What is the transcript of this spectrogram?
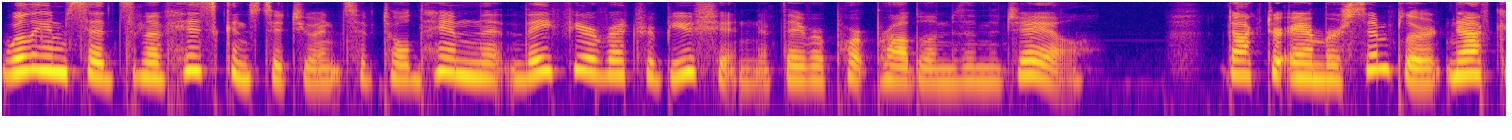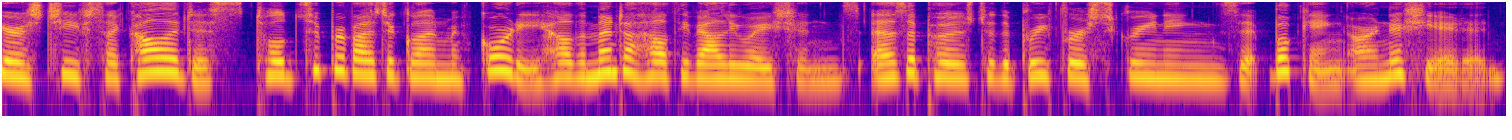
Williams said some of his constituents have told him that they fear retribution if they report problems in the jail. Dr. Amber Simpler, NaphCare's chief psychologist, told Supervisor Glenn McGourty how the mental health evaluations, as opposed to the briefer screenings at booking, are initiated.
